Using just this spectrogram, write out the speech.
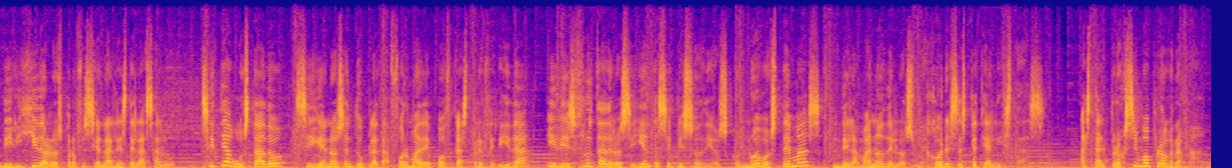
dirigido a los profesionales de la salud. Si te ha gustado, síguenos en tu plataforma de podcast preferida y disfruta de los siguientes episodios con nuevos temas de la mano de los mejores especialistas. Hasta el próximo programa.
